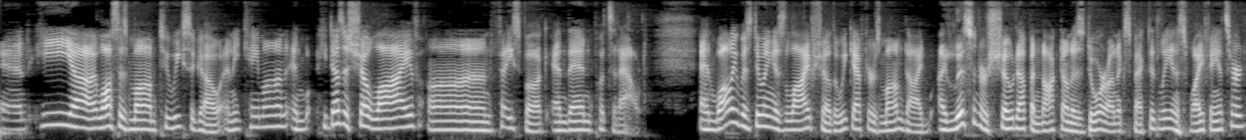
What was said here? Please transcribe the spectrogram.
And he uh, lost his mom two weeks ago, and he came on and he does a show live on Facebook and then puts it out. And while he was doing his live show the week after his mom died, a listener showed up and knocked on his door unexpectedly, and his wife answered,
